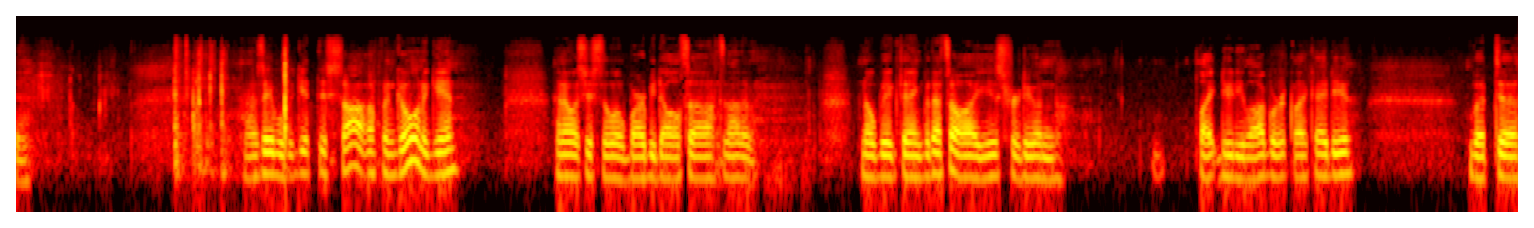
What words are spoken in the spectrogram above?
uh, I was able to get this saw up and going again. I know it's just a little Barbie doll saw. It's not a no big thing, but that's all I use for doing light duty log work like I do. But uh,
